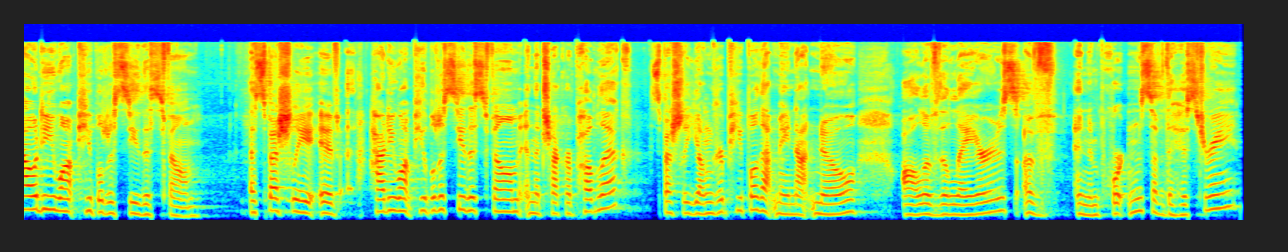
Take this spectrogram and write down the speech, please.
how do you want people to see this film? Especially if how do you want people to see this film in the Czech Republic? especially younger people that may not know all of the layers of and importance of the history?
